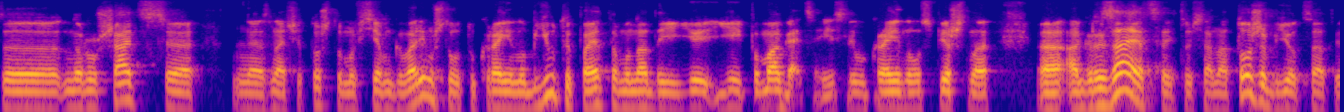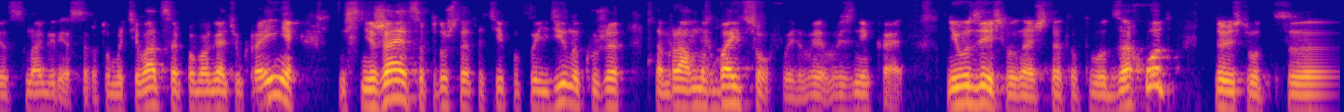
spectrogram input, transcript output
нарушать значит, то, что мы всем говорим, что вот Украину бьют, и поэтому надо ее, ей помогать. А если Украина успешно э, огрызается, то есть она тоже бьет, соответственно, агрессора, то мотивация помогать Украине снижается, потому что это типа поединок уже там равных бойцов возникает. И вот здесь, вот, значит, этот вот заход, то есть вот э,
